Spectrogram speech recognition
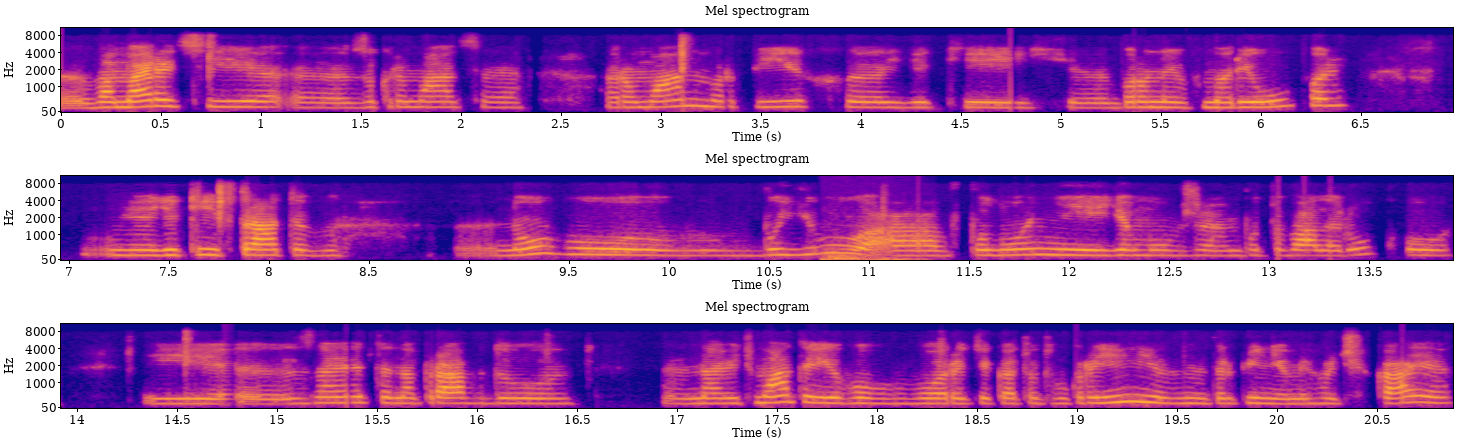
в Америці. Е, Зокрема, це Роман Морпіг, е, який боронив Маріуполь, який втратив ногу в бою, а в полоні йому вже ампутували руку. І е, знаєте, направду. е, Навіть мати його говорить, яка тут в Україні з нетерпінням його чекає.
